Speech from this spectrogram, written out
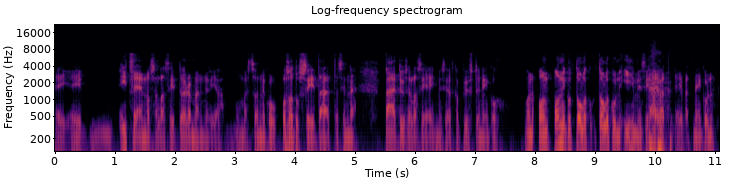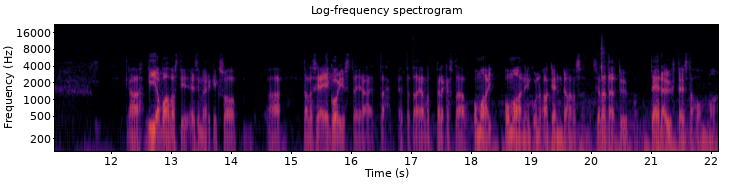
ei, ei, itse en ole sellaisia törmännyt ja mun mielestä se on niin osoitus siitä, että sinne päätyy sellaisia ihmisiä, jotka pystyy niin kuin, on, on, on niin kuin tolku, tolkun ihmisiä, eivät, eivät niin kuin, äh, liian vahvasti esimerkiksi ole äh, tällaisia egoisteja, että, että ajavat pelkästään oma, omaa niin kuin agendaansa. Siellä täytyy tehdä yhteistä hommaa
